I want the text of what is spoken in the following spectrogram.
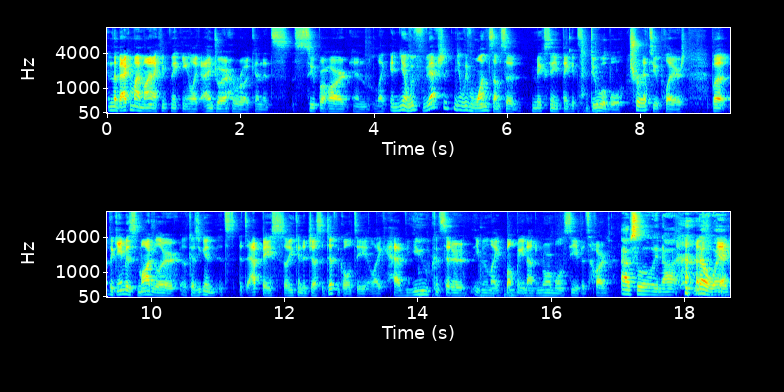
in the back of my mind, I keep thinking like I enjoy heroic and it's super hard and like and you know we've, we've actually you know, we've won some, so it makes me think it's doable True. at two players. But the game is modular because you can it's it's app based, so you can adjust the difficulty. Like, have you considered even like bumping it down to normal and see if it's hard? Absolutely not. No way.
